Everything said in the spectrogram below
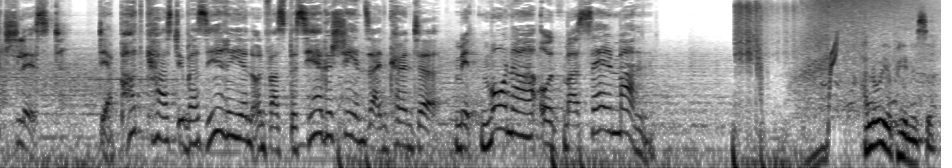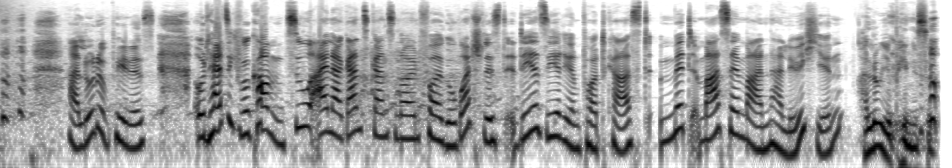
Watchlist. Der Podcast über Serien und was bisher geschehen sein könnte. Mit Mona und Marcel Mann. Hallo, ihr Penisse. Hallo, du Penis. Und herzlich willkommen zu einer ganz, ganz neuen Folge Watchlist, der Serienpodcast mit Marcel Mann. Hallöchen. Hallo, ihr Penisse.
